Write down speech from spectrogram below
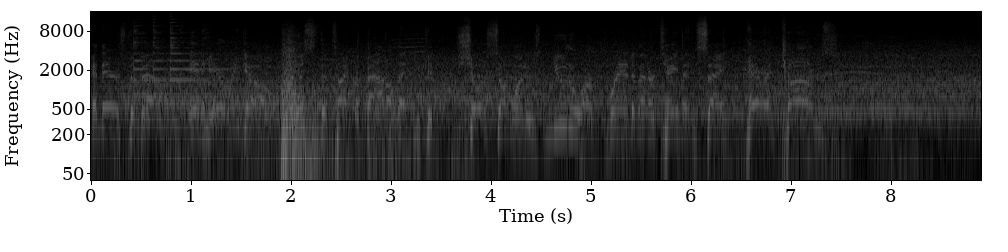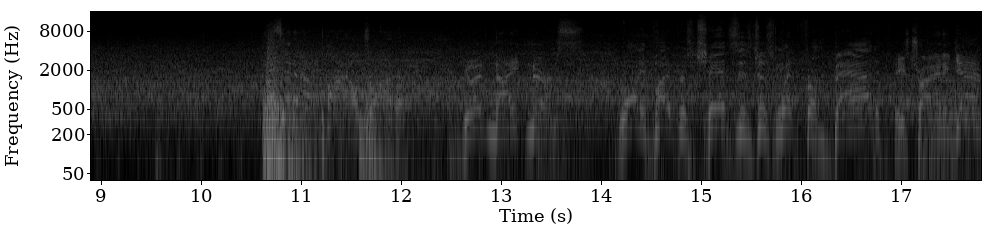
And there's the bell. And here we go. This is the type of battle that you can show someone who's new to our brand of entertainment and say, here it comes. Sit out pile driver. Good night, nurse. Roddy Piper's chances just went from bad. He's trying again.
